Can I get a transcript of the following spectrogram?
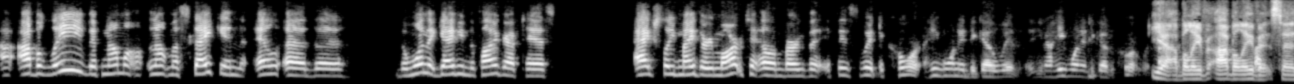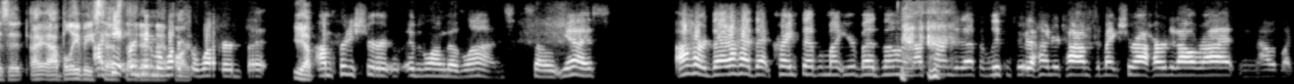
I, I believe, if not not mistaken, El, uh, the the one that gave him the polygraph test actually made the remark to Ellenberg that if this went to court, he wanted to go with you know he wanted to go to court with. Yeah, I believe I believe Like- it says it. I, I believe he says. I can't remember word part. for word, but Yep. I'm pretty sure it, it was along those lines. So yeah, it's. I heard that. I had that cranked up with my earbuds on, and I turned it up and listened to it a hundred times to make sure I heard it all right. And I was like,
